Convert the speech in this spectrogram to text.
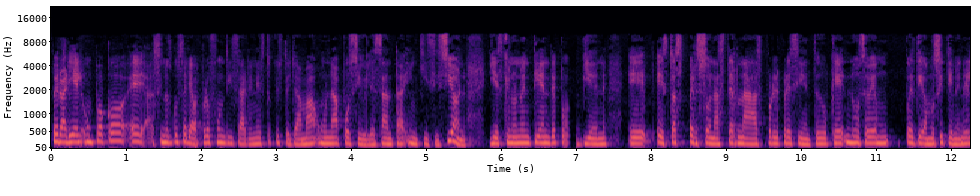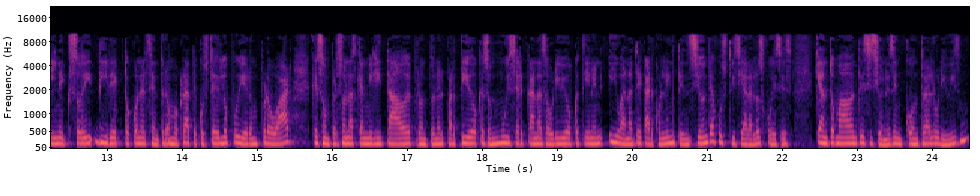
Pero Ariel, un poco, eh, si nos gustaría profundizar en esto que usted llama una posible Santa Inquisición, y es que uno no entiende pues, bien eh, estas personas ternadas por el presidente Duque, no se ven, pues digamos, si tienen el nexo directo con el Centro Democrático. Ustedes lo pudieron probar, que son personas que han militado de pronto en el partido, que son muy cercanas a Uribe, que tienen y van a llegar con la intención de ajusticiar a los jueces que han tomado decisiones en contra del uribismo.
